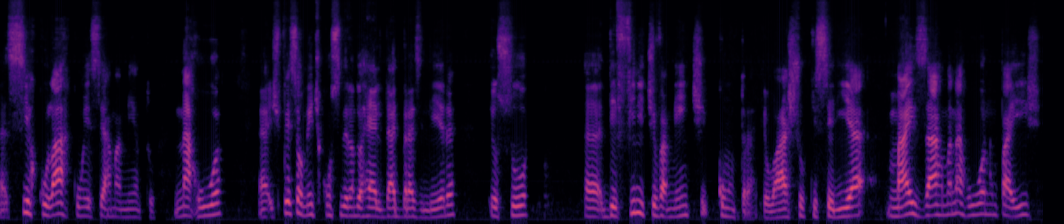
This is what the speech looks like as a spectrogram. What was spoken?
é, circular com esse armamento na rua, especialmente considerando a realidade brasileira, eu sou é, definitivamente contra. Eu acho que seria mais arma na rua num país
